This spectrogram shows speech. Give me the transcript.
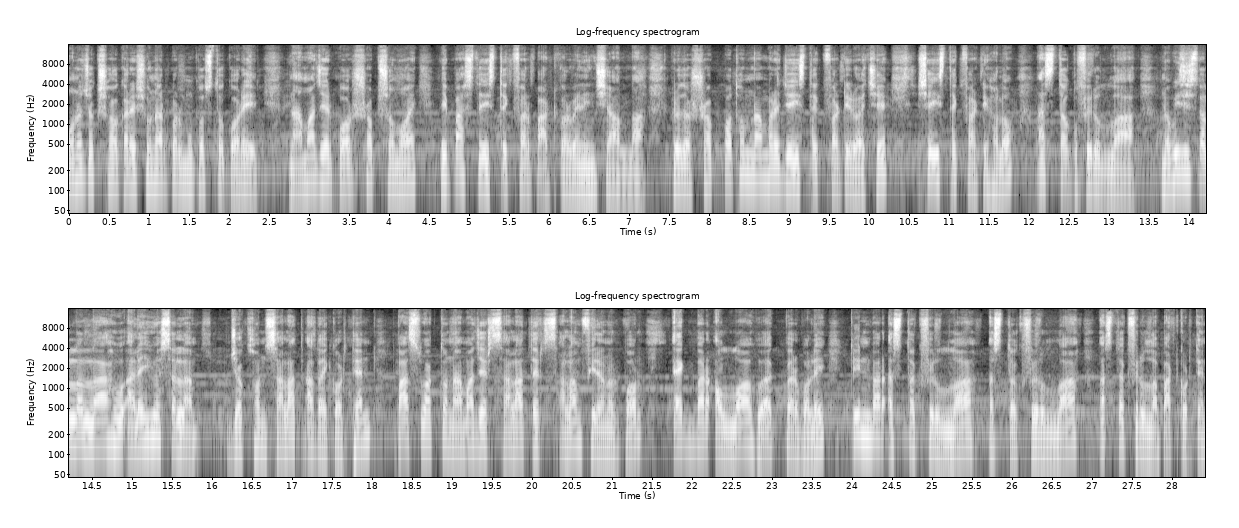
মনোযোগ সহকারে শোনার পর মুখস্থ করে নামাজের পর সব সময় এই পাঁচটি ইস্তেকফার পাঠ করবেন ইনশাআল্লাহ। প্রিয় দর্শক, প্রথম নম্বরে যে ইস্তেকফারটি রয়েছে, সেই ইস্তেকফারটি হলো আস্তাগফিরুল্লাহ। নবীজি সাল্লাল্লাহু আলাইসাল্লাম যখন সালাত আদায় করতেন, পাঁচ ওয়াক্ত নামাজের সালাতের সালাম ফিরানোর পর একবার আল্লাহ একবার বলে, তিনবার আস্তক ফিরুল্লাহ আস্তক ফিরুল্লাহ আস্তক ফিরুল্লাহ পাঠ করতেন।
